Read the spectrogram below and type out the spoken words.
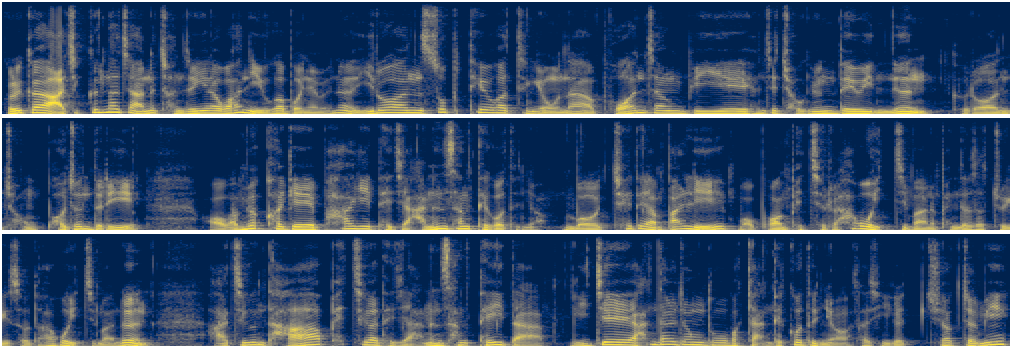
그러니까 아직 끝나지 않은 전쟁이라고 한 이유가 뭐냐면은 이러한 소프트웨어 같은 경우나 보안 장비에 현재 적용되어 있는 그런 정, 버전들이 어, 완벽하게 파악이 되지 않은 상태거든요. 뭐 최대한 빨리 뭐 보안 패치를 하고 있지만 vendor사 쪽에서도 하고 있지만은 아직은 다 패치가 되지 않은 상태이다. 이제 한 달 정도밖에 안 됐거든요. 사실 이게 취약점이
